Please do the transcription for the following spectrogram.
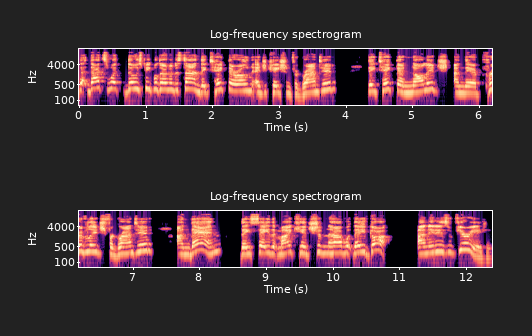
Th- that's what those people don't understand. They take their own education for granted. They take their knowledge and their privilege for granted. And then they say that my kids shouldn't have what they've got and it is infuriating.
